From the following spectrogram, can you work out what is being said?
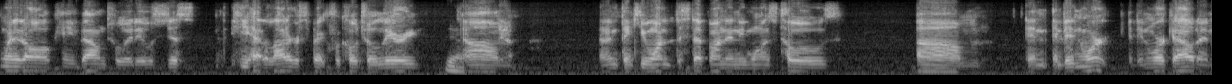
when it all came down to it, it was just he had a lot of respect for Coach O'Leary. Yeah. Um, I didn't think he wanted to step on anyone's toes. Um, and it didn't work. It didn't work out. And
